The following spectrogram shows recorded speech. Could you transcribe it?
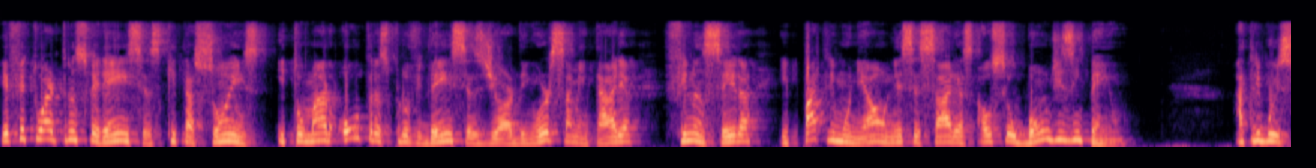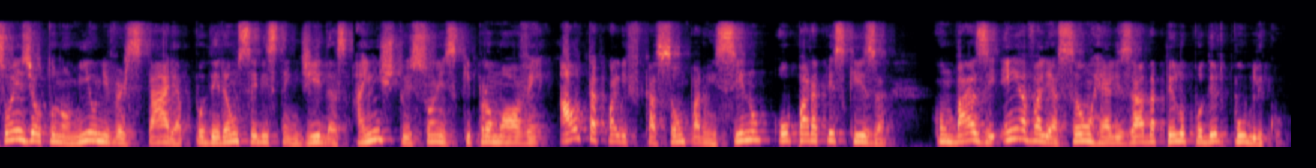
Efetuar transferências, quitações e tomar outras providências de ordem orçamentária, financeira e patrimonial necessárias ao seu bom desempenho. Atribuições de autonomia universitária poderão ser estendidas a instituições que promovem alta qualificação para o ensino ou para a pesquisa, com base em avaliação realizada pelo poder público.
